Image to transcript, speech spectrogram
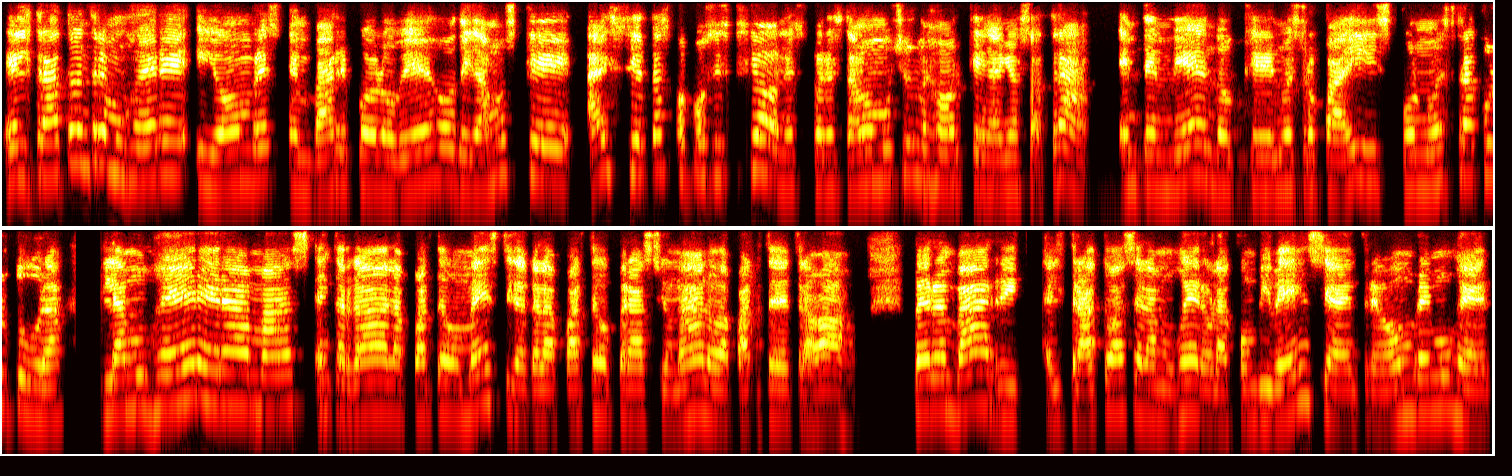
El trato entre mujeres y hombres en Barrio Pueblo Viejo, digamos que hay ciertas oposiciones, pero estamos mucho mejor que en años atrás, entendiendo que nuestro país, por nuestra cultura, la mujer era más encargada de la parte doméstica que la parte operacional o la parte de trabajo. Pero en Barrick, el trato hacia la mujer o la convivencia entre hombre y mujer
